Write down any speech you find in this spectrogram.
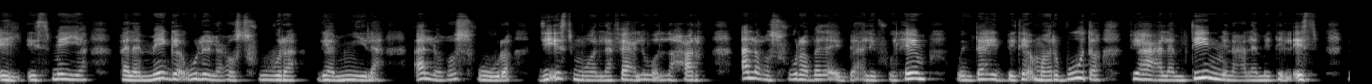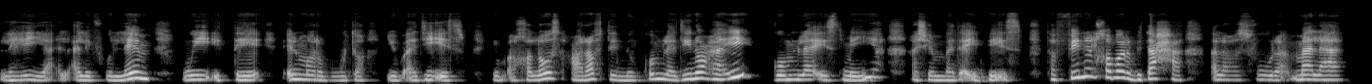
الإسمية. فلما أجي أقول العصفورة جميلة. العصفورة دي اسم ولا فعل ولا حرف؟ العصفورة بدأت بألف ولام وانتهت بتاء مربوطة فيها علامتين من علامات الاسم اللي هي الألف واللام والتاء المربوطة. يبقى دي اسم. يبقى خلاص عرفت إن الجملة دي نوعها إيه؟ جملة اسمية عشان بدأت باسم. طب فين الخبر بتاعها؟ العصفورة. مالها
